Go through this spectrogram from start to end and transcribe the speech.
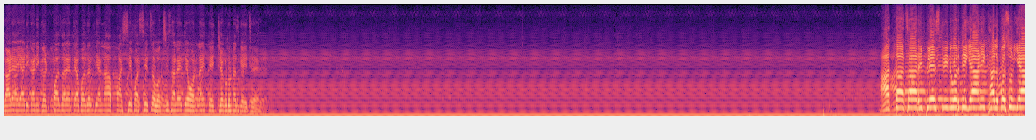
गाड्या या ठिकाणी गटपास झाल्या. त्याबद्दल त्यांना पाचशे पाचशेचं बक्षीस आलंय. ते ऑनलाईन त्यांच्याकडूनच घ्यायचं आहे आताचा रिप्ले स्क्रीन वरती घ्या आणि खालपासून घ्या.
